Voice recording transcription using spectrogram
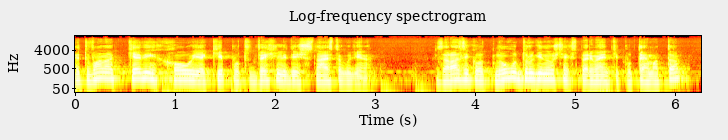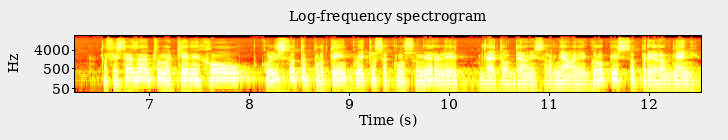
е това на Кевин Хол и екип от 2016 година. За разлика от много други научни експерименти по темата, в изследването на Кевин Хол количествата протеин, които са консумирали двете отделни сравнявани групи, са приравнени.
